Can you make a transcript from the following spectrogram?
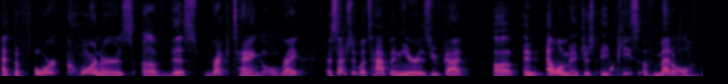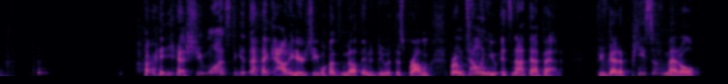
at the four corners of this rectangle, right? Essentially what's happened here is you've got uh, an element, just a piece of metal. All right, yeah, she wants to get the heck out of here. She wants nothing to do with this problem. But I'm telling you, it's not that bad. If you've got a piece of metal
